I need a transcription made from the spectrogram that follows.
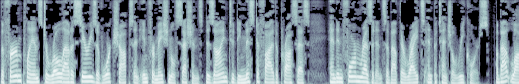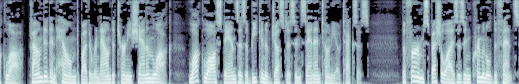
The firm plans to roll out a series of workshops and informational sessions designed to demystify the process and inform residents about their rights and potential recourse. About Locke Law, founded and helmed by the renowned attorney Shannon Locke, Locke Law stands as a beacon of justice in San Antonio, Texas. The firm specializes in criminal defense,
